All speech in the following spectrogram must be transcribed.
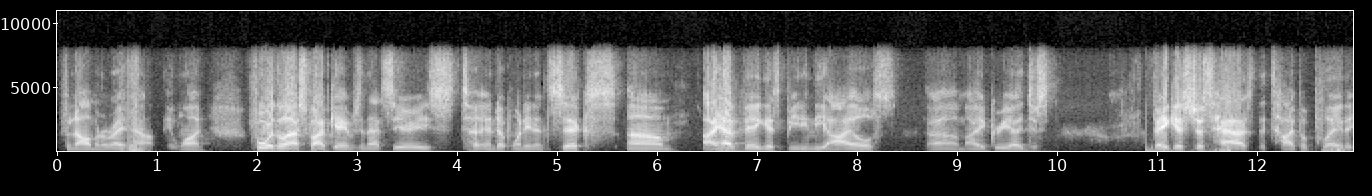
phenomenal right now. They won four of the last five games in that series to end up winning in six. Um, I have Vegas beating the Isles. Um, I agree. I just Vegas just has the type of play that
